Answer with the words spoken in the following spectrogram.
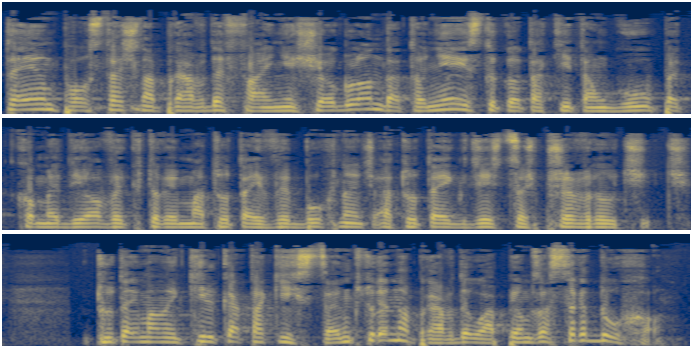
tę postać naprawdę fajnie się ogląda. To nie jest tylko taki tam głupek komediowy, który ma tutaj wybuchnąć, a tutaj gdzieś coś przewrócić. Tutaj mamy kilka takich scen, które naprawdę łapią za serducho e,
